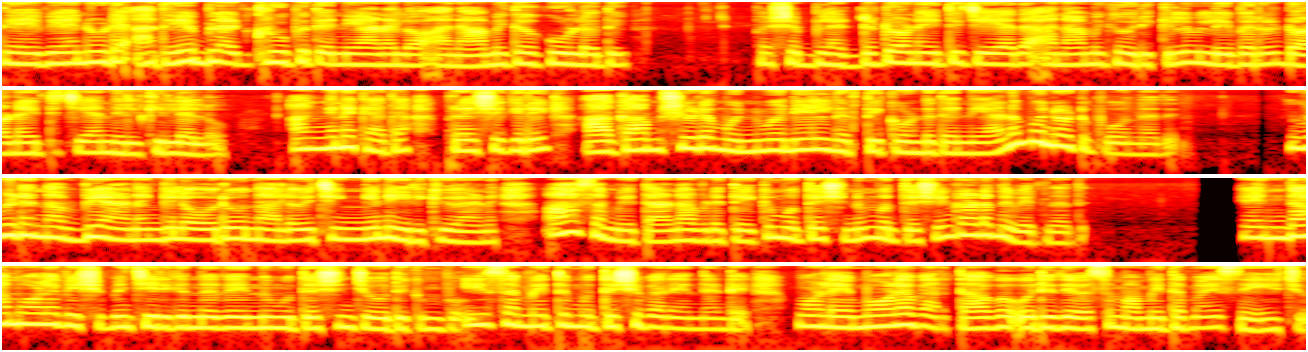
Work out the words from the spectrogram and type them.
ദേവയാനിയുടെ അതേ ബ്ലഡ് ഗ്രൂപ്പ് തന്നെയാണല്ലോ അനാമികക്കുള്ളത് പക്ഷെ ബ്ലഡ് ഡൊണേറ്റ് ചെയ്യാതെ അനാമിക ഒരിക്കലും ലിവർ ഡൊണേറ്റ് ചെയ്യാൻ നിൽക്കില്ലല്ലോ. അങ്ങനെ കഥ പ്രേക്ഷകരെ ആകാംക്ഷയുടെ മുൻമുനയിൽ നിർത്തിക്കൊണ്ട് തന്നെയാണ് മുന്നോട്ട് പോകുന്നത്. ഇവിടെ നവ്യയാണെങ്കിൽ ഓരോന്നാലോചിച്ച് ഇങ്ങനെ ഇരിക്കുകയാണ്. ആ സമയത്താണ് അവിടത്തേക്ക് മുത്തശ്ശനും മുത്തശ്ശിയും കടന്നു വരുന്നത്. എന്താ മോളെ വിഷമിച്ചിരിക്കുന്നത് എന്ന് മുത്തശ്ശൻ ചോദിക്കുമ്പോൾ ഈ സമയത്ത് മുത്തശ്ശി പറയുന്നുണ്ട് മോളെ മോളെ ഭർത്താവ് ഒരു ദിവസം അമിതമായി സ്നേഹിച്ചു.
